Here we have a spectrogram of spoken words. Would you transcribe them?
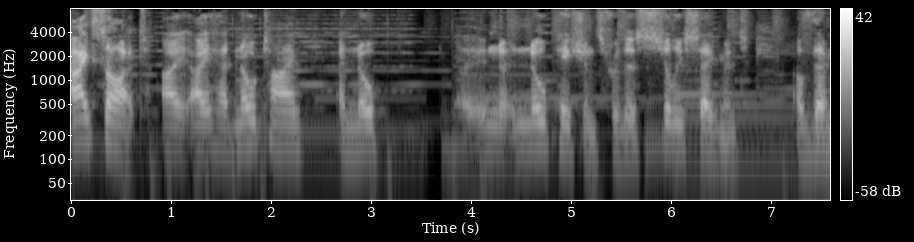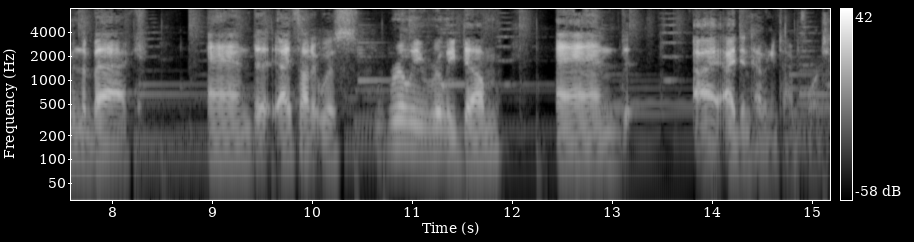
I saw it. I, I had no time and no Uh, no, no patience for this silly segment of them in the back and uh, i thought it was really really dumb and i i didn't have any time for it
